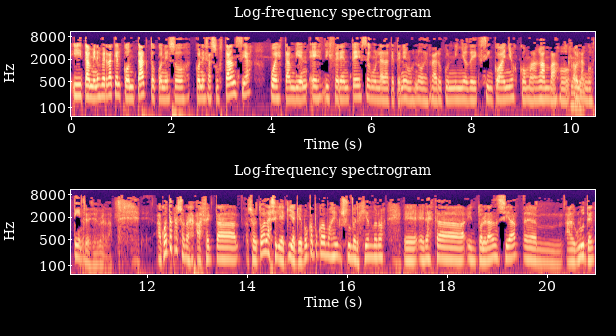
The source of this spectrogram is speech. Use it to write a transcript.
y también es verdad que el contacto con, esos, con esas sustancias pues también es diferente según la edad que tenemos, ¿no? Es raro que un niño de 5 años coma gambas o, o langostinos. Sí, sí, es verdad. ¿A cuántas personas afecta, sobre todo la celiaquía, que poco a poco vamos a ir sumergiéndonos eh, en esta intolerancia em, al gluten?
